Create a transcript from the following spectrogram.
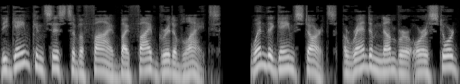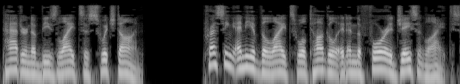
The game consists of a 5x5 grid of lights. When the game starts, a random number or a stored pattern of these lights is switched on. Pressing any of the lights will toggle it and the four adjacent lights.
